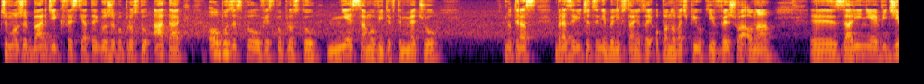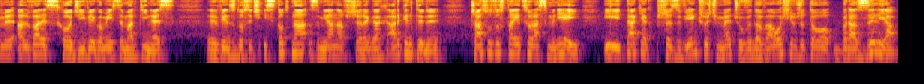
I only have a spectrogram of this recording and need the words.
czy może bardziej kwestia tego, że po prostu atak obu zespołów jest po prostu niesamowity w tym meczu. No teraz Brazylijczycy nie byli w stanie tutaj opanować piłki, wyszła ona za linię, widzimy Alvarez schodzi, w jego miejsce Martinez, więc dosyć istotna zmiana w szeregach Argentyny. Czasu zostaje coraz mniej i tak jak przez większość meczu wydawało się, że to Brazylia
